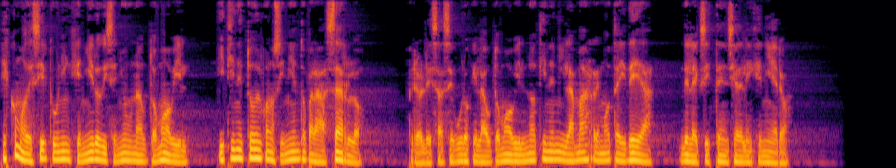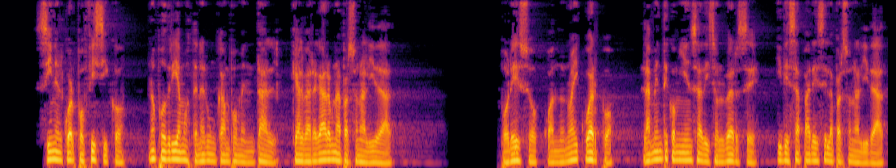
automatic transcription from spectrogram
Es como decir que un ingeniero diseñó un automóvil y tiene todo el conocimiento para hacerlo, pero les aseguro que el automóvil no tiene ni la más remota idea de la existencia del ingeniero. Sin el cuerpo físico, no podríamos tener un campo mental que albergara una personalidad. Por eso, cuando no hay cuerpo, la mente comienza a disolverse y desaparece la personalidad.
